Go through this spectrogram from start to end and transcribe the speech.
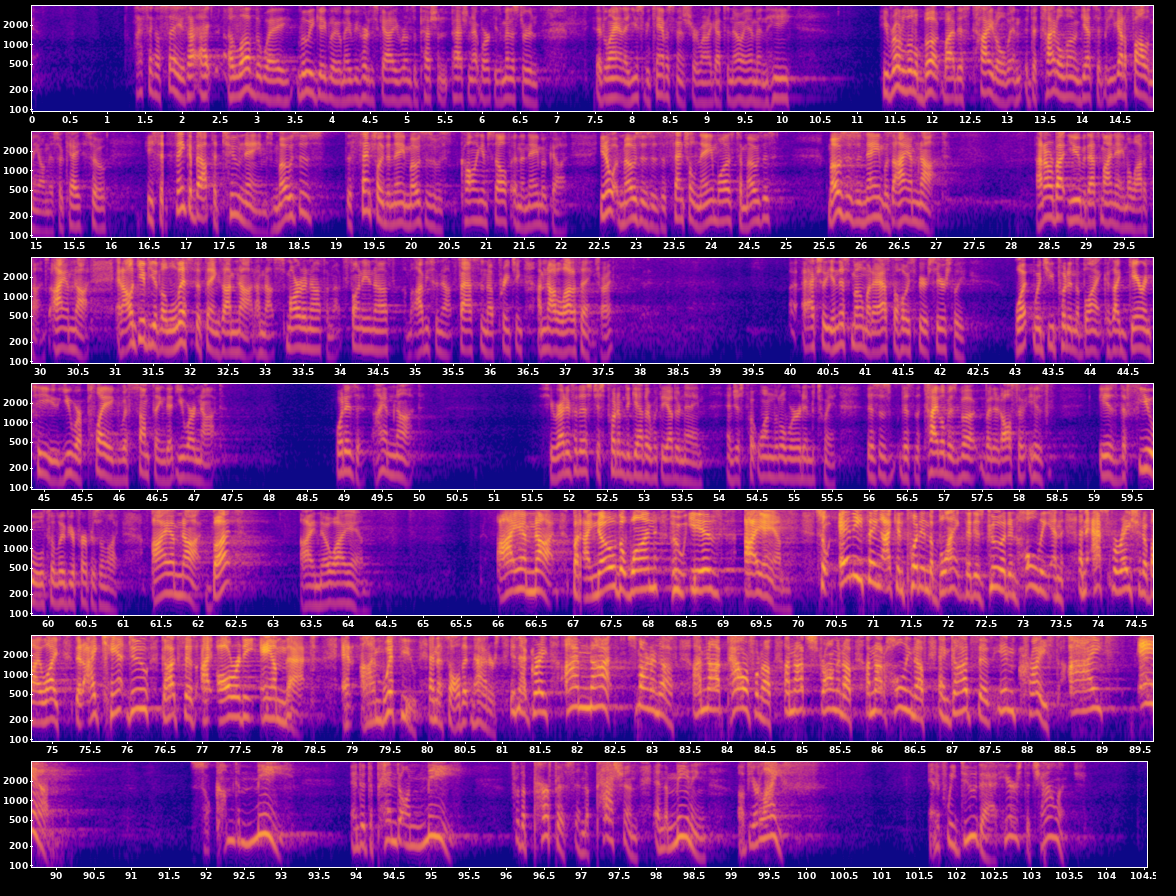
Last thing I'll say is I, I, I love the way Louis Giglio, maybe you've heard of this guy, he runs a Passion, Passion Network, he's a minister in Atlanta, he used to be campus minister when I got to know him, and he, he wrote a little book by this title, and the title alone gets it, but you got to follow me on this, okay? So he said, Think about the two names Moses, essentially the name Moses was calling himself, and the name of God. You know what Moses' essential name was to Moses? Moses' name was I am not. I don't know about you, but that's my name a lot of times. I am not. And I'll give you the list of things I'm not. I'm not smart enough. I'm not funny enough. I'm obviously not fast enough preaching. I'm not a lot of things, right? Actually, in this moment, I asked the Holy Spirit seriously what would you put in the blank? Because I guarantee you, you are plagued with something that you are not. What is it? I am not. You ready for this? Just put them together with the other name and just put one little word in between. This is, this is the title of his book, but it also is, is the fuel to live your purpose in life. I am not, but I know I am. I am not, but I know the one who is I am. So anything I can put in the blank that is good and holy and an aspiration of my life that I can't do, God says, I already am that. And I'm with you, and that's all that matters. Isn't that great? I'm not smart enough. I'm not powerful enough. I'm not strong enough. I'm not holy enough. And God says, In Christ, I am. So come to me and to depend on me for the purpose and the passion and the meaning of your life. And if we do that, here's the challenge.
